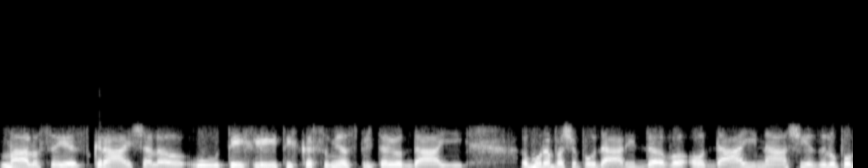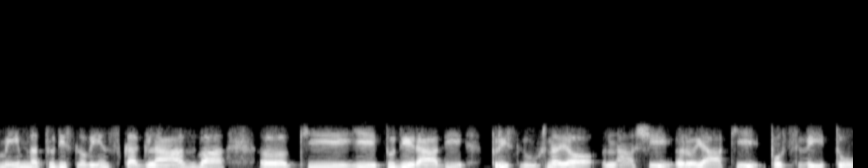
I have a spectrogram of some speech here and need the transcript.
malo se je skrajšala v teh letih, ker sem jaz pri tej oddaji. Moram pa še povdariti, da v oddaji naši je zelo pomembna tudi slovenska glasba, uh, ki ji tudi radi prisluhnajo naši rojaki po svetu.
